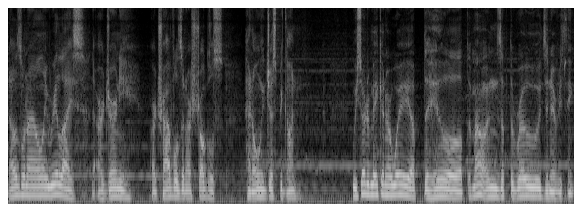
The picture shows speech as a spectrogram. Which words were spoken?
that was when I only realized that our journey, our travels, and our struggles had only just begun. We started making our way up the hill, up the mountains, up the roads, and everything.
